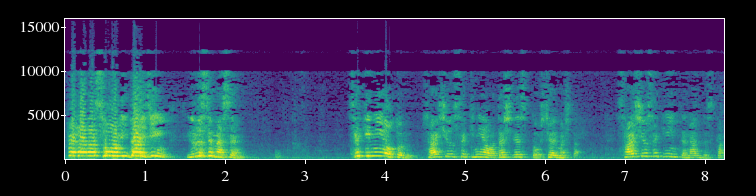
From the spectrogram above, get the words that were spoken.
ぺらな総理大臣許せません。責任を取る。最終責任は私ですとおっしゃいました。最終責任って何ですか？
